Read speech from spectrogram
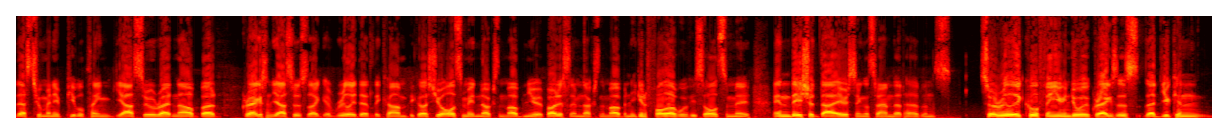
there's too many people playing Yasuo right now, but Gragas and Yasuo is like a really deadly comp because your ultimate knocks them up and your body slam knocks them up and he can follow up with his ultimate and they should die every single time that happens. So a really cool thing you can do with Gragas is that you can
